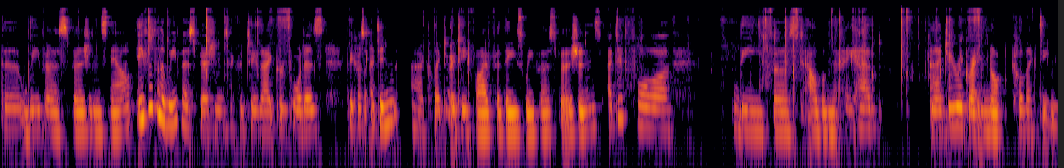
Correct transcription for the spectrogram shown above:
the Weverse versions now. Even for the Weverse versions, I could do like group orders because I didn't uh, collect OT5 for these Weverse versions. I did for the first album that I had and I do regret not collecting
